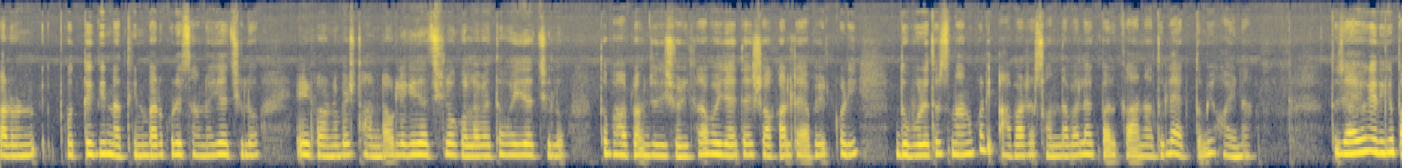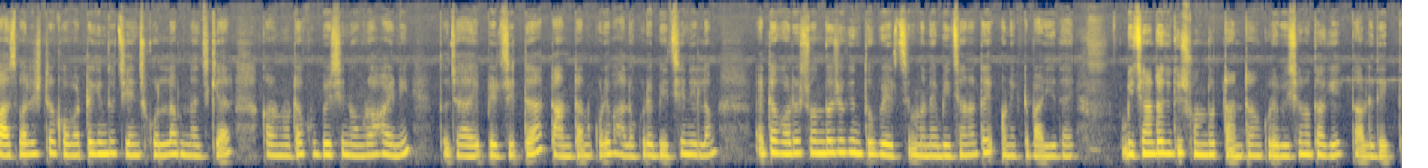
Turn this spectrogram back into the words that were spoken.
কারণ প্রত্যেক দিন না তিনবার করে স্নান হয়ে যাচ্ছিল। এই কারণে বেশ ঠান্ডাও লেগে যাচ্ছিল, গলা ব্যথা হয়ে যাচ্ছিল। তো ভাবলাম যদি শরীর খারাপ হয়ে যায়, তাই সকালটা অ্যাভয়েড করি। দুপুরে তো স্নান করি, আবার সন্ধ্যাবেলা একবার গা না ধুলে একদমই হয় না। তো যাই হোক, এদিকে পাঁচ বালিশটার কভারটা কিন্তু চেঞ্জ করলাম না আজকে আর, কারণ ওটা খুব বেশি নোংরা হয়নি। তো যাই, বেডশিটটা টান টান করে ভালো করে বিছিয়ে নিলাম। এটা ঘরের সৌন্দর্য কিন্তু বেডশিট মানে বিছানাটাই অনেকটা বাড়িয়ে দেয়। বিছানাটা যদি সুন্দর টান টান করে বিছানো থাকে, তাহলে দেখতে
